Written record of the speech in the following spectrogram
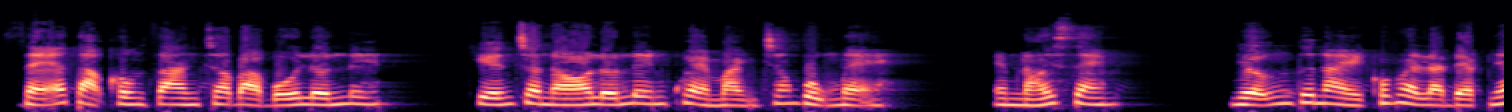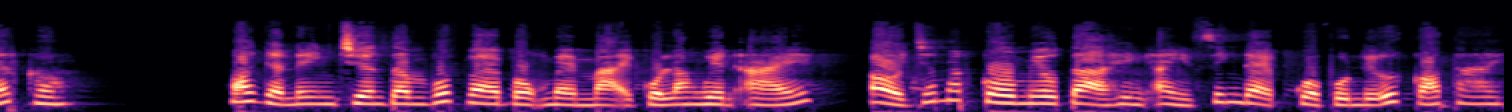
sẽ tạo không gian cho bà bối lớn lên, khiến cho nó lớn lên khỏe mạnh trong bụng mẹ. Em nói xem, những thứ này có phải là đẹp nhất không? Hoắc Nhật Ninh chuyên tâm vuốt ve bụng mềm mại của Lăng Nguyên Ái, ở trước mắt cô miêu tả hình ảnh xinh đẹp của phụ nữ có thai.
